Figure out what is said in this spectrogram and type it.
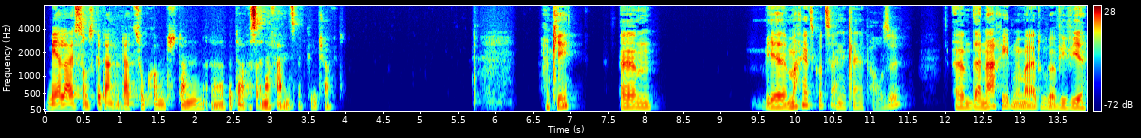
mehr Leistungsgedanken dazu kommt, dann äh, bedarf es einer Vereinsmitgliedschaft. Okay. Ähm, wir machen jetzt kurz eine kleine Pause. Ähm, danach reden wir mal darüber, wie wir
